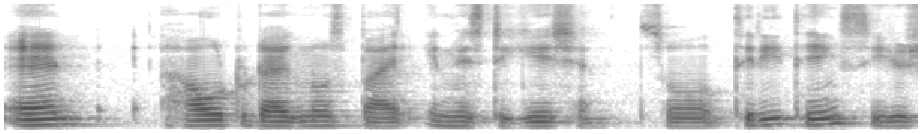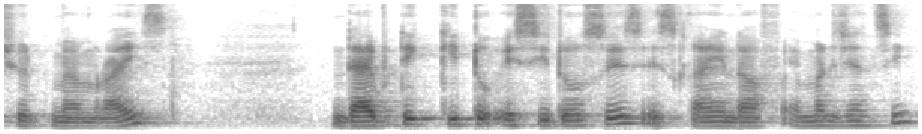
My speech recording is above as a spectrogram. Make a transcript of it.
and how to diagnose by investigation. So three things you should memorize diabetic ketoacidosis is kind of emergency.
